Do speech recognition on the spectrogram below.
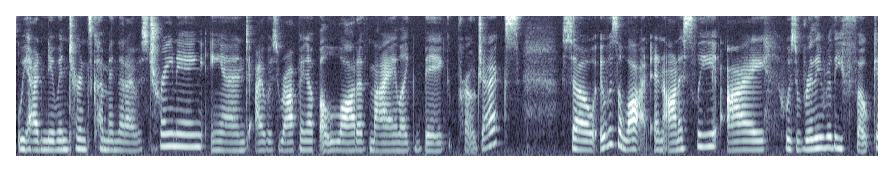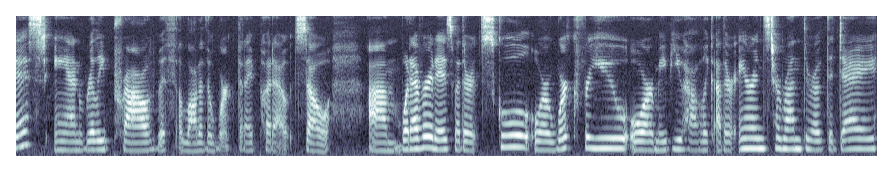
we had new interns come in that I was training and I was wrapping up a lot of my like big projects. So it was a lot. And honestly, I was really, really focused and really proud with a lot of the work that I put out. So, um, whatever it is, whether it's school or work for you, or maybe you have like other errands to run throughout the day,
